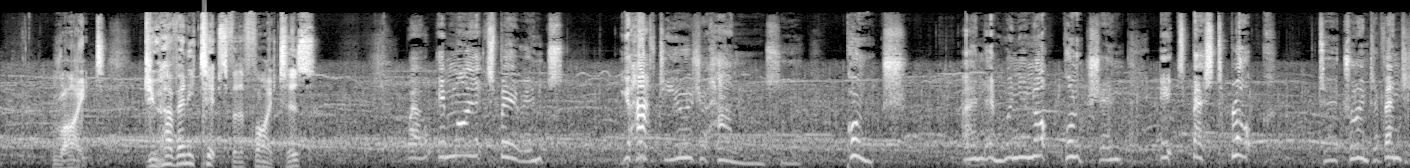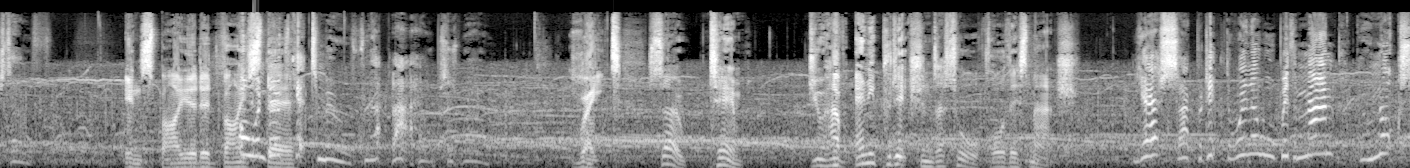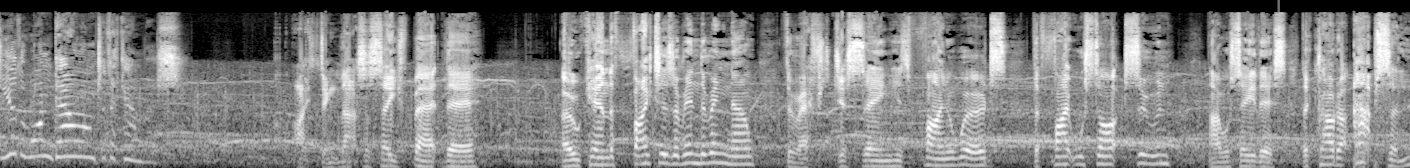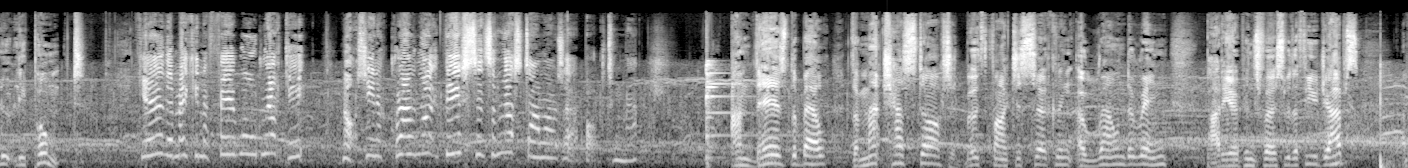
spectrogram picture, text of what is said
Right. Do you have any tips for the fighters? Well, in my experience, you have to use your hands. Punch. And, and when you're not punching, it's best to block to try and defend yourself. Inspired advice oh, and there. don't forget to move. That, that helps as well. Great. So, Tim, do you have any predictions at all for this match? Yes, I predict the winner will be the man who knocks the other one down onto the canvas. I think that's a safe bet there. Okay, and the fighters are in the ring now. The ref's just saying his final words. The fight will start soon. I will say this the crowd are absolutely pumped. Yeah, they're making a fair old racket. Not seen a crowd like this since the last time I was at a boxing match. And there's the bell. The match has started. Both fighters circling around the ring. Paddy opens first with a few jabs.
